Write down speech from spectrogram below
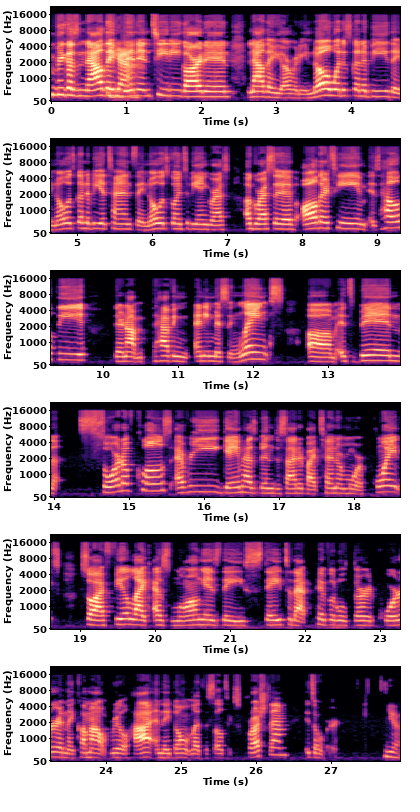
because now they've Yeah. been in TD Garden. Now they already know what it's going to be. They know it's going to be intense. They know it's going to be ingress- aggressive. All their team is healthy. They're not having any missing links. Um, it's been sort of close. Every game has been decided by 10 or more points. So I feel like as long as they stay to that pivotal third quarter and they come out real hot and they don't let the Celtics crush them, it's over. Yeah,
